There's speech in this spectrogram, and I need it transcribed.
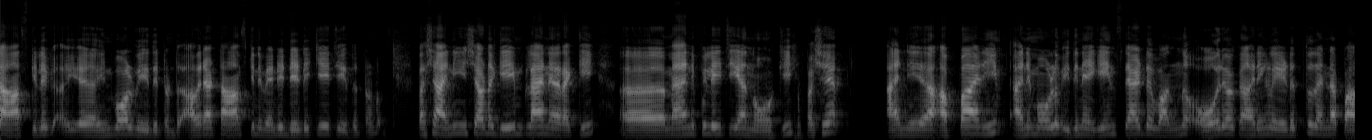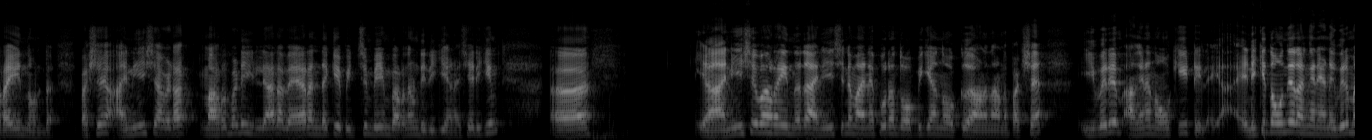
ടാസ്കിൽ ഇൻവോൾവ് ചെയ്തിട്ടുണ്ട്. അവർ ആ ടാസ്കിന് വേണ്ടി ഡെഡിക്കേറ്റ് ചെയ്തിട്ടുണ്ട്. പക്ഷേ അനീഷ് അവിടെ ഗെയിം പ്ലാൻ ഇറക്കി മാനിപ്പുലേറ്റ് ചെയ്യാൻ നോക്കി. പക്ഷേ അനി അപ്പാനിയും അനുമോളും ഇതിന് എഗെയിൻസ്റ്റ് ആയിട്ട് വന്ന് ഓരോ കാര്യങ്ങൾ എടുത്തു തന്നെ പറയുന്നുണ്ട്. പക്ഷെ അനീഷ് അവിടെ മറുപടി ഇല്ലാതെ വേറെ എന്തൊക്കെയോ പിച്ചും പേയും പറഞ്ഞുകൊണ്ടിരിക്കുകയാണ്. ശരിക്കും അനീഷ് പറയുന്നത് അനീഷിനെ മനഃപൂർവം തോപ്പിക്കാൻ നോക്കുകയാണെന്നാണ്. പക്ഷെ ഇവരും അങ്ങനെ നോക്കിയിട്ടില്ല. എനിക്ക് തോന്നിയത് അങ്ങനെയാണ്. ഇവരും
